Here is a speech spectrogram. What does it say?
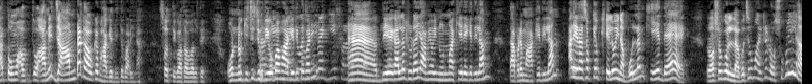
আর তোমা তো আমি জামটা কাউকে ভাগে দিতে পারি না সত্যি কথা বলতে। অন্য কিছু যদিও বা ভাগে দিতে পারি। হ্যাঁ দিয়ে গেল টুরাই আমি ওই নুন মাখিয়ে রেখে দিলাম তারপরে মাকে দিলাম। আর এরা সব কেউ খেলোই না বললাম খেয়ে দেখ। রসগোল্লা। বলছে ও মা এটা রসগোল্লা?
